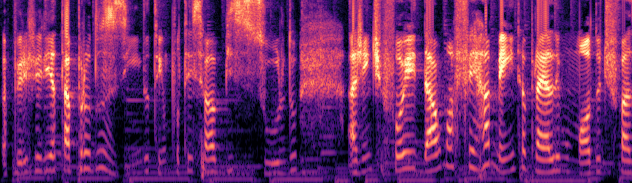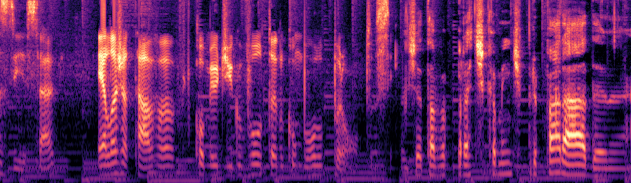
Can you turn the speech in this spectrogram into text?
A periferia tá produzindo, tem um potencial absurdo. A gente foi dar uma ferramenta para ela e um modo de fazer, sabe? Ela já tava, como eu digo, voltando com o bolo pronto, assim. Já tava praticamente preparada, né?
